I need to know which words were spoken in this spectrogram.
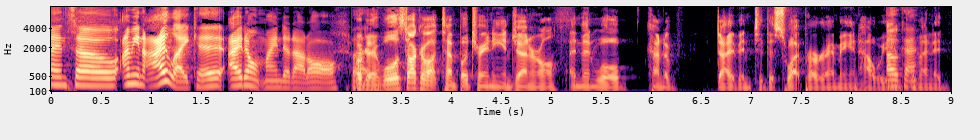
And so, I mean, I like it. I don't mind it at all. But Okay, well, let's talk about tempo training in general, and then we'll kind of dive into the sweat programming and how we Okay. implemented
